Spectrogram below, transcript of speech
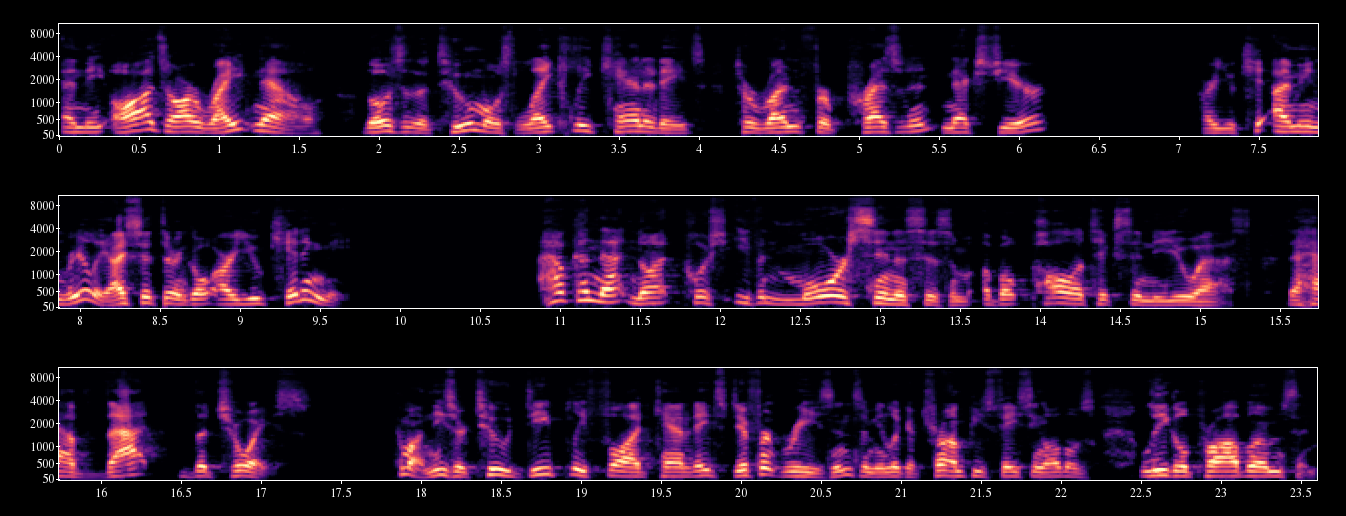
and the odds are right now those are the two most likely candidates to run for president next year. Are you ki- I mean really, I sit there and go, "Are you kidding me?" How can that not push even more cynicism about politics in the US to have that the choice? Come on, these are two deeply flawed candidates, different reasons. I mean, look at Trump, he's facing all those legal problems. And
